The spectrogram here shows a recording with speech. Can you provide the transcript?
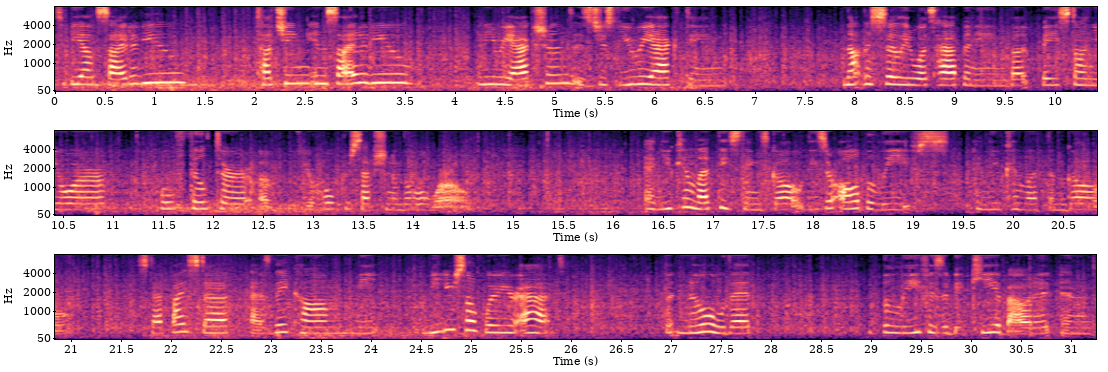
to be outside of you, touching inside of you, any reactions is just you reacting not necessarily to what's happening, but based on your whole filter of your whole perception of the whole world. And you can let these things go. These are all beliefs, and you can let them go. Step by step, as they come, meet meet yourself where you're at. But know that belief is a big key about it, and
